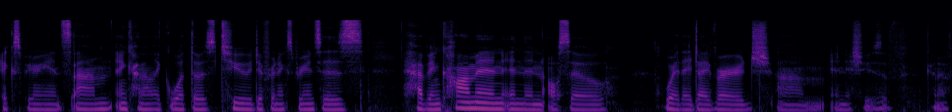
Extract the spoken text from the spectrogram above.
experience, um, and kind of like what those two different experiences have in common, and then also where they diverge um, in issues of kind of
